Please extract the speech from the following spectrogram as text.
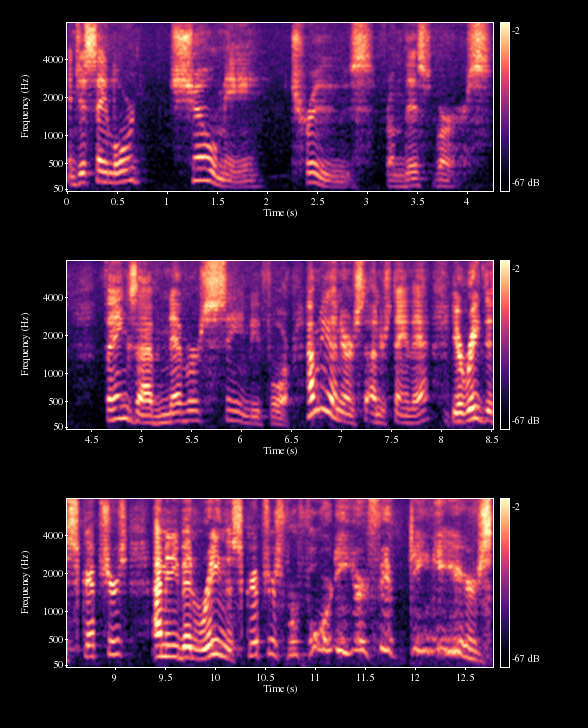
And just say, Lord, show me truths from this verse things I've never seen before. How many of you understand that? You read the scriptures. I mean, you've been reading the scriptures for 40 or 15 years.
